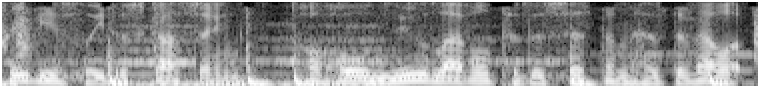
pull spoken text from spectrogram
previously discussing, a whole new level to the system has developed,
